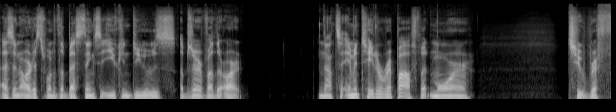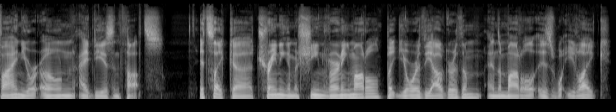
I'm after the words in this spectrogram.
As an artist, one of the best things that you can do is observe other art. Not to imitate or rip off, but more to refine your own ideas and thoughts it's like uh, training a machine learning model, but you're the algorithm and the model is what you like,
